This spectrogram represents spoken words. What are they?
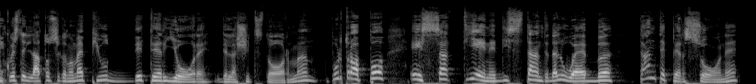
e questo è il lato secondo me più deteriore della shitstorm. Purtroppo essa tiene distante dal web tante persone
